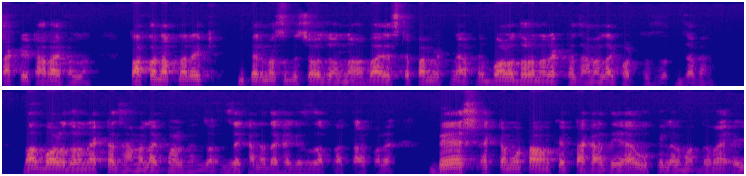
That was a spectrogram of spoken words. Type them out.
চাকরিটা হারাই ফেললেন। তখন আপনার এই পেরমাসুদের জন্য বা স্টেপ পারমিট নিয়ে আপনি বড় ধরনের একটা ঝামেলায় পড়তে যাবেন বা বড় ধরনের একটা ঝামেলায় পড়বেন। যেখানে দেখা গেছে যে আপনার তারপরে বেশ একটা মোটা অঙ্কের টাকা দিয়ে উকিলের মাধ্যমে এই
